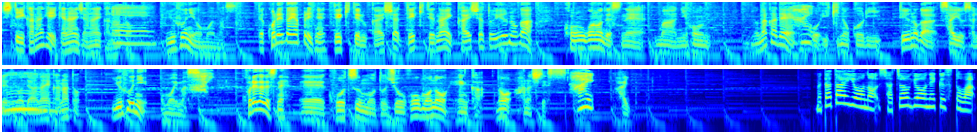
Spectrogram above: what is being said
していかなきゃいけないんじゃないかなというふうに思います、でこれがやっぱりねできてる会社できてない会社というのが今後のですねまあ日本の中でこう生き残りっていうのが左右されるのではないかなというふうに思います。はい、これがですね、えー、交通網と情報網の変化の話です。はい。はい。ムタ太陽の社長業ネクストは、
